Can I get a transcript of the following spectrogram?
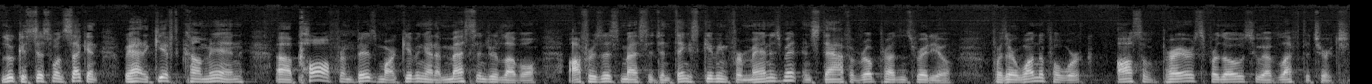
Lucas, just one second. We had a gift come in. Uh, Paul from Bismarck, giving at a messenger level, offers this message and thanksgiving for management and staff of Real Presence Radio for their wonderful work. Also, prayers for those who have left the church.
